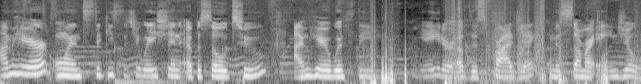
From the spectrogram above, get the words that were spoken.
I'm here on Sticky Situation episode two. I'm here with the creator of this project, Miss Summer Angel.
